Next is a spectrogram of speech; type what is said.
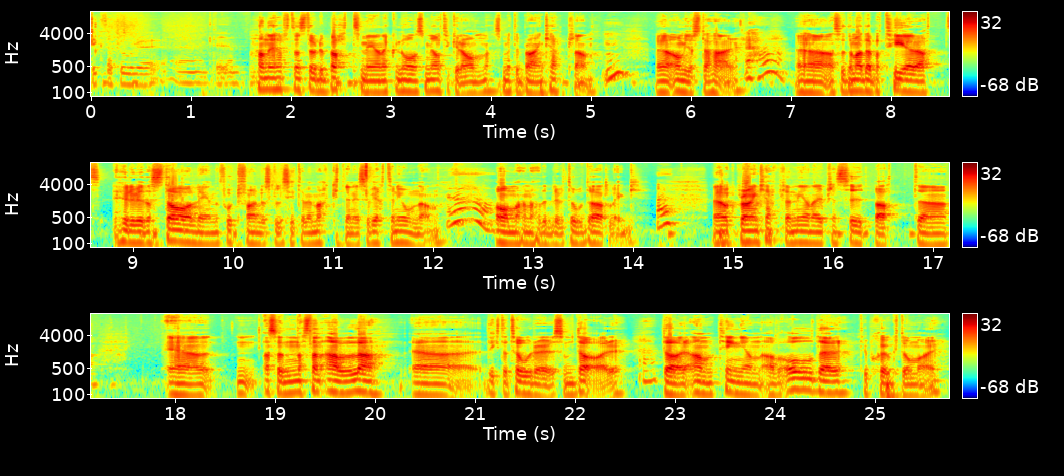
diktatorgrejen. Han har haft en stor debatt med en ekonom som jag tycker om, som heter Brian Kaplan, Mm. eh, om just det här. Jaha. Eh, Alltså de har debatterat huruvida Stalin fortfarande skulle sitta vid makten i Sovjetunionen Jaha. om han hade blivit odödlig. Ja. Eh, Och Brian Kaplan menar i princip att eh, alltså nästan alla eh, diktatorer som dör Ja. dör antingen av ålder, typ sjukdomar,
